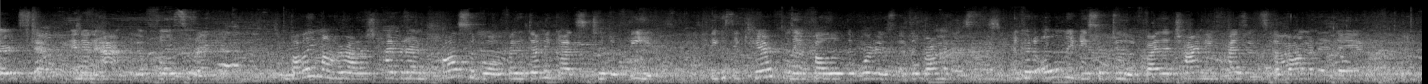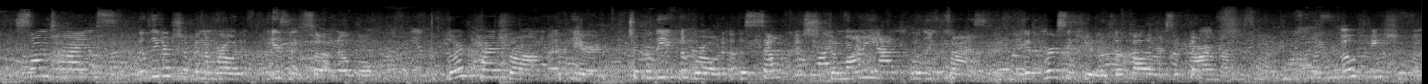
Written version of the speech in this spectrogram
third step in an act of full surrender. Bali Maharaj had been impossible for the demigods to defeat because he carefully followed the orders of the Brahmanas and could only be subdued by the charming presence of Vamana Dev. Sometimes the leadership in the world isn't so noble. Relieve the world of a selfish, demoniac ruling class that persecuted the followers of Dharma. O Keshava,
